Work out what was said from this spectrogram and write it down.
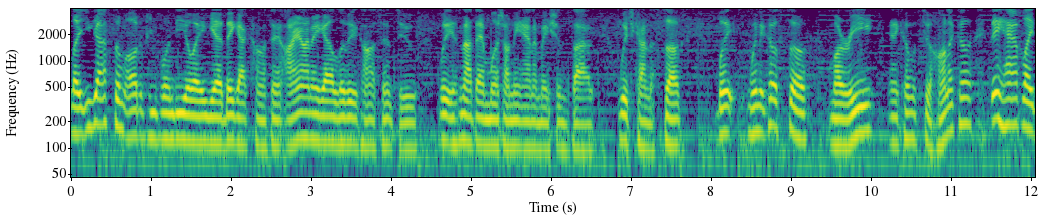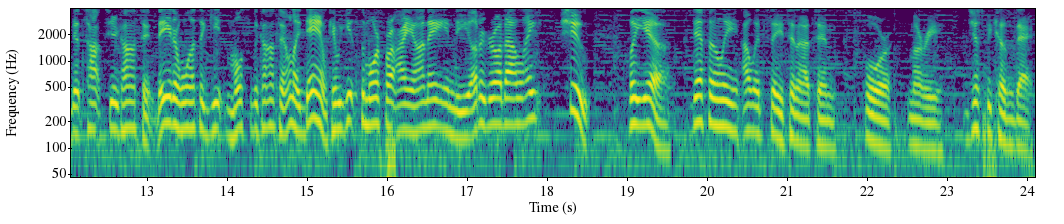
Like you got some other people in DOA, yeah, they got content. Ayane got a little bit of content too, but it's not that much on the animation side, which kind of sucks. But when it comes to Marie and it comes to Honoka, they have like the top tier content. They are the ones that get most of the content. I'm like, damn, can we get some more for Ayane and the other girl that I like? Shoot. But yeah, definitely I would say 10 out of 10 for Marie. Just because of that.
